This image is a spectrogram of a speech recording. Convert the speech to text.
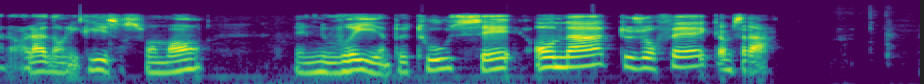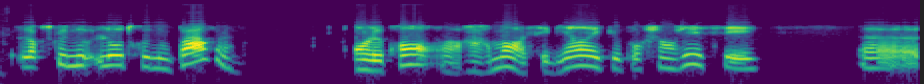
Alors là, dans l'Église en ce moment, elle nous vrille un peu tous, c'est on a toujours fait comme ça lorsque l'autre nous parle, on le prend rarement assez bien et que pour changer, c'est euh,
